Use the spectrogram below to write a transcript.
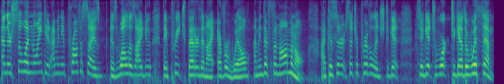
and they're so anointed, I mean, they prophesy as, as well as I do. They preach better than I ever will. I mean, they're phenomenal. I consider it such a privilege to get to get to work together with them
